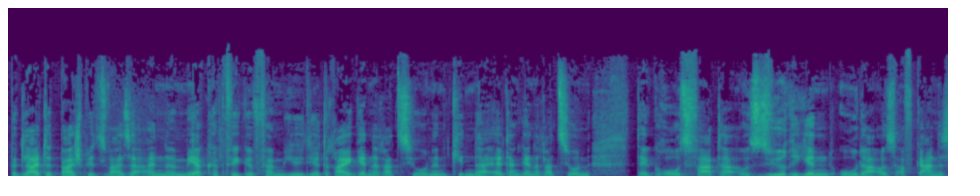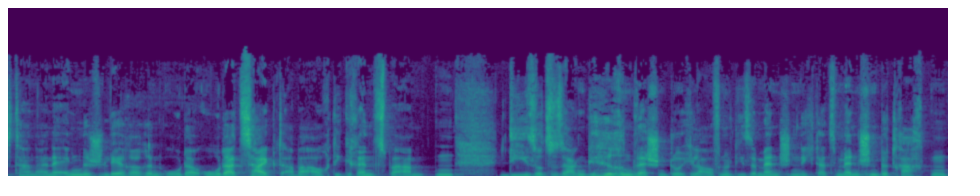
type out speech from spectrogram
begleitet beispielsweise eine mehrköpfige Familie, drei Generationen, Kinder, Elterngenerationen, der Großvater aus Syrien oder aus Afghanistan, eine Englischlehrerin oder oder, zeigt aber auch die Grenzbeamten, die sozusagen Gehirnwäschen durchlaufen und diese Menschen nicht als Menschen betrachten,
